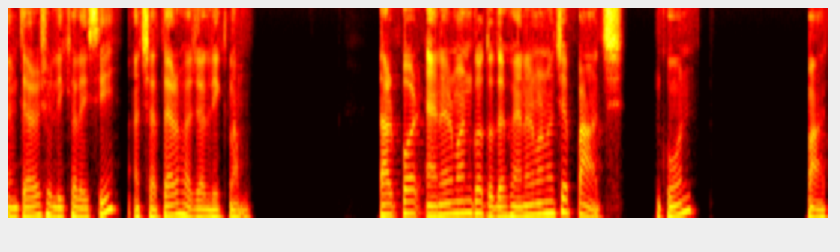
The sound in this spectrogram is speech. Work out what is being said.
আমি তেরোশো লিখে লাইছি। আচ্ছা তেরো হাজার লিখলাম। তারপর এন এর মান কত? দেখো এন এর মান হচ্ছে পাঁচ গুণ পাঁচ।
